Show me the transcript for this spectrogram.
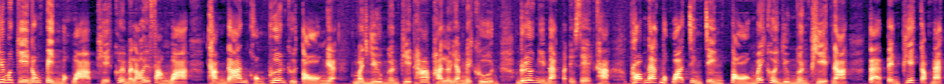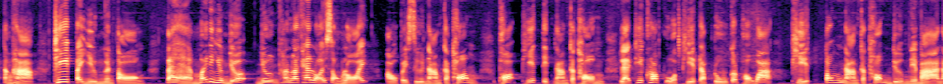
ที่เมื่อกี้น้องปิ่นบอกว่าพีทเคยมาเล่าให้ฟังว่าทางด้านของเพื่อนคือตองเนี่ยมายืมเงินพีท5,000แล้วยังไม่คืน เรื่องนี้แม็กปฏิเสธค่ะ เพราะแม็กบอกว่าจริง ๆ ตองไม่เคยยืมเงินพีทนะ แต่เป็นพีทกับแม็กต่างหากที่ไปยืมเงินตอง แต่ไม่ได้ยืมเยอะยืมครั้งละแค่ร้อยสองร้อย เอาไปซื้อน้ำกระท่อม เพราะพีทติดน้ำกระท่อม และที่ครอบครัวพีทรับรู้ก็เพราะว่าพีทต้มน้ำกระท่อมดื่มในบ้าน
